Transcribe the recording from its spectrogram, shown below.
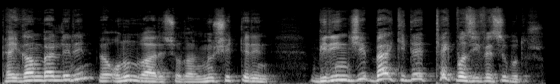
Peygamberlerin ve onun varisi olan mürşitlerin birinci belki de tek vazifesi budur.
